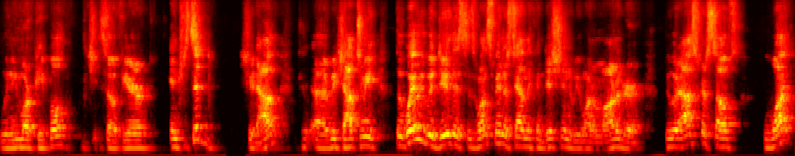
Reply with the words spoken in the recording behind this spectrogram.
we need more people. So if you're interested, shoot out, uh, reach out to me. The way we would do this is once we understand the condition we want to monitor, we would ask ourselves what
